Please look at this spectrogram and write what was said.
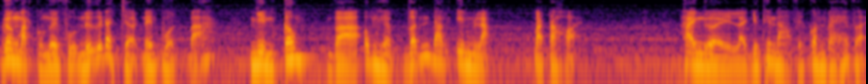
Gương mặt của người phụ nữ đã trở nên buồn bã, nhìn công và ông Hiệp vẫn đang im lặng, bà ta hỏi: Hai người là như thế nào với con bé vậy?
